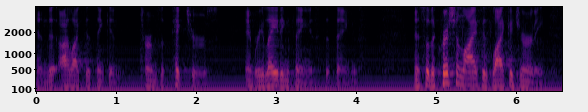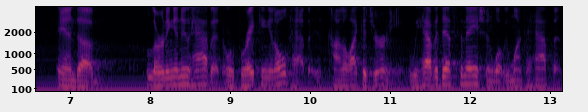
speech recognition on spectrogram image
And I like to think in terms of pictures and relating things to things. And so the Christian life is like a journey. And uh, learning a new habit or breaking an old habit is kind of like a journey. We have a destination, what we want to happen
